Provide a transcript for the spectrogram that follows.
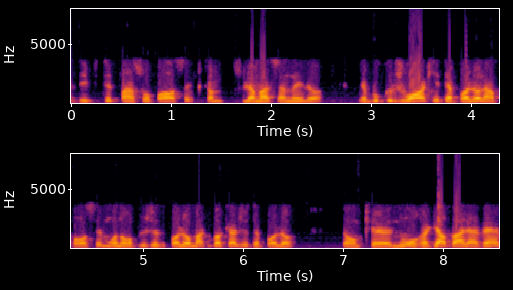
d'éviter de penser au passé. Puis comme tu l'as mentionné, là, il y a beaucoup de joueurs qui étaient pas là l'an passé. Moi non plus, j'étais pas là. Marc Bocage, j'étais pas là. Donc euh, nous, on regarde vers l'avant,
